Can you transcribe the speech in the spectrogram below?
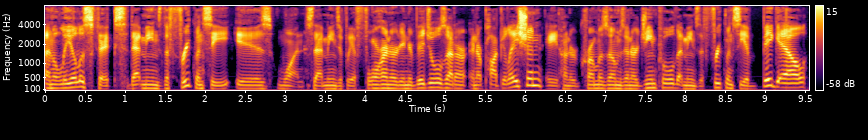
an allele is fixed, that means the frequency is 1. So that means if we have 400 individuals in our population, 800 chromosomes in our gene pool, that means the frequency of big L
